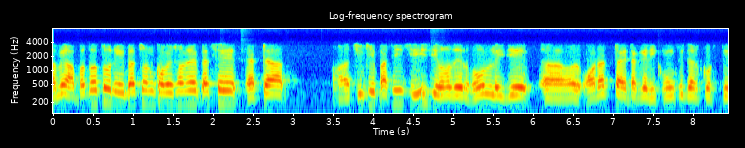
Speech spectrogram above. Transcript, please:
আমি আপাতত নির্বাচন কমিশনের কাছে একটা চিঠি পাঠিয়েছি যে ওনাদের হোল এই যে অর্ডারটা এটাকে রিকনসিডার করতে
